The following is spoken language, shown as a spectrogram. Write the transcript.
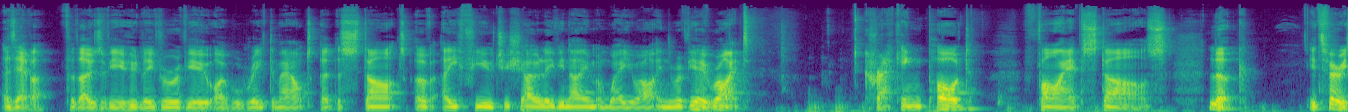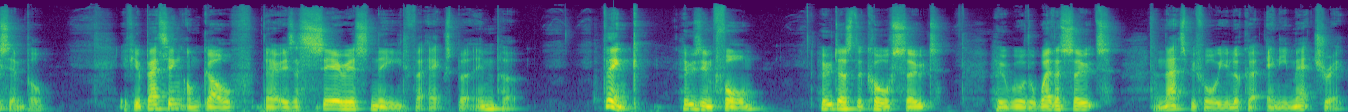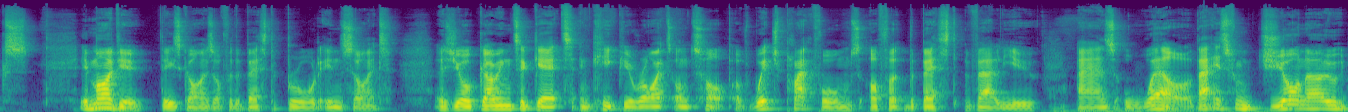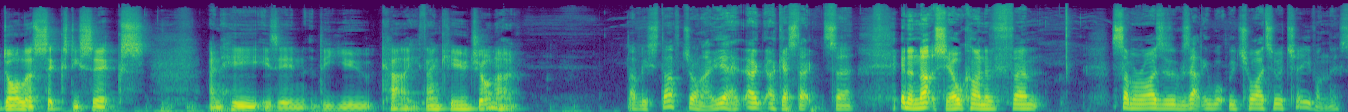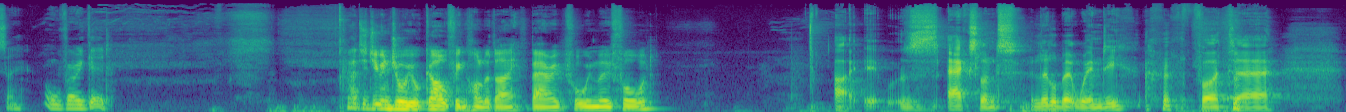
As ever, for those of you who leave a review, I will read them out at the start of a future show. Leave your name and where you are in the review. Right. Cracking pod, five stars. Look, it's very simple. If you're betting on golf, there is a serious need for expert input. Think who's in form, who does the course suit, who will the weather suit, and that's before you look at any metrics. In my view, these guys offer the best broad insight as you're going to get and keep you right on top of which platforms offer the best value as well. That is from Jono Dollar 66 and he is in the UK. Thank you, Jono. Lovely stuff, Jono. Yeah, I, I guess that's, uh, in a nutshell, kind of um, summarises exactly what we try to achieve on this. So, all very good. How did you enjoy your golfing holiday, Barry, before we move forward? Uh, it was excellent. A little bit windy, but uh,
